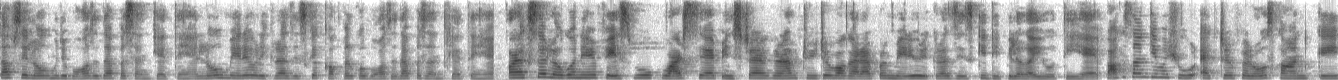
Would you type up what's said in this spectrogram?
तब से लोग मुझे बहुत ज़्यादा पसंद कहते हैं। लोग मेरे और इकरा अज़ीज़ के कपल को बहुत ज़्यादा पसंद कहते हैं। और अक्सर लोगों ने फेसबुक व्हाट्सएप इंस्टाग्राम ट्विटर वगैरह पर मेरी और इकरा अज़ीज़ की डीपी लगाई होती है। पाकिस्तान के मशहूर एक्टर फ़िरोज़ खान की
